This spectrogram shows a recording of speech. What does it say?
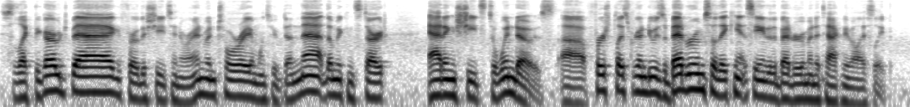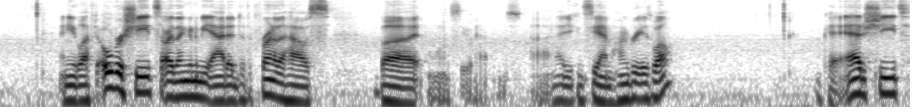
select the garbage bag, throw the sheets into our inventory, and once we've done that, then we can start adding sheets to windows. Uh, first place we're going to do is a bedroom so they can't see into the bedroom and attack me while I sleep. Any leftover sheets are then going to be added to the front of the house, but let's see what happens. Uh, now you can see I'm hungry as well. Okay, add sheet.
